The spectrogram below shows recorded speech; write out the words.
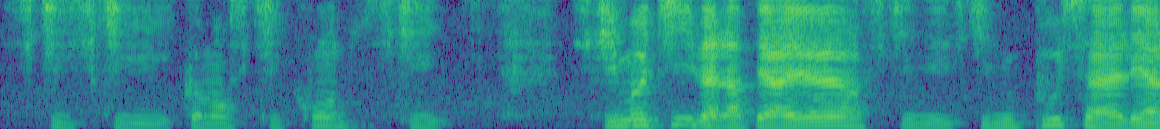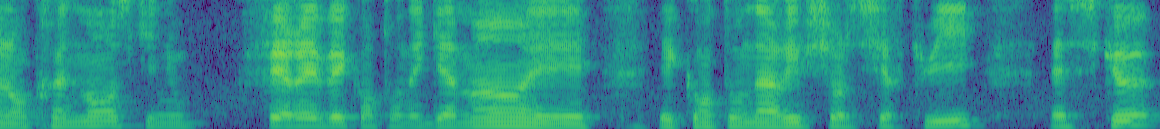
ce qui, ce qui, comment, ce qui compte, ce qui, ce qui motive à l'intérieur, ce qui, ce qui nous pousse à aller à l'entraînement, ce qui nous fait rêver quand on est gamin et, et quand on arrive sur le circuit, est-ce que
